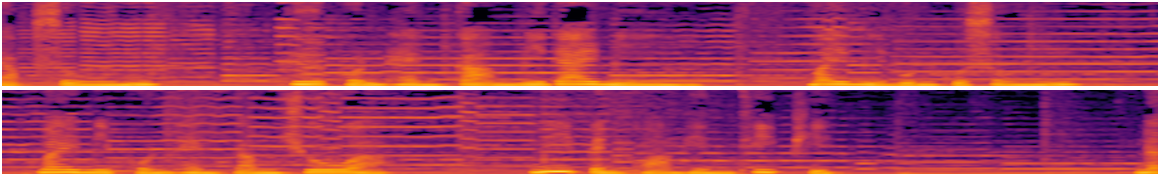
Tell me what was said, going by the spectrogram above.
ดับศูนย์ คือผลแห่งกรรมมิได้มี ไม่มีบุญกุศล ไม่มีผลแห่งกรรมชั่ว นี่เป็นความเห็นที่ผิด ใน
